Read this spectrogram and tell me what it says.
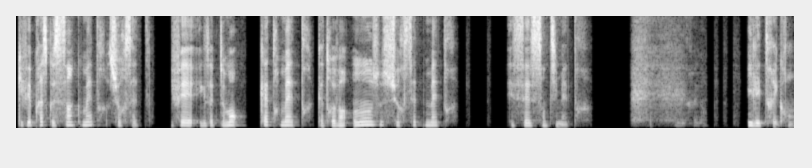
qui fait presque 5 mètres sur 7. Il fait exactement 4 mètres 91 sur 7 mètres et 16 cm. Il est très grand.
